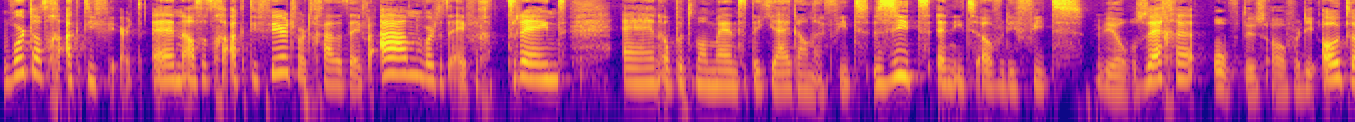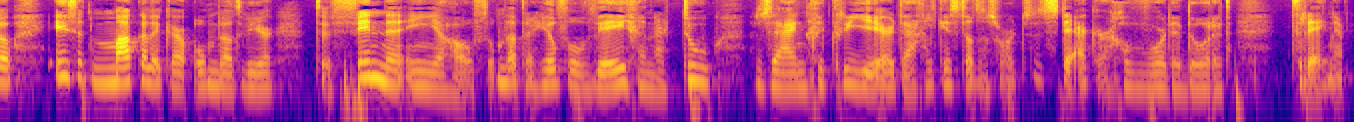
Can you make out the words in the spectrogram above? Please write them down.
wordt dat geactiveerd. En als het geactiveerd wordt, gaat het even aan, wordt het even getraind. En op het moment dat jij dan een fiets ziet en iets over die fiets wil zeggen, of dus over die auto, is het makkelijker om dat weer te vinden in je hoofd. Omdat er heel veel wegen naartoe zijn gecreëerd. Eigenlijk is dat een soort sterker geworden door het trainen.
